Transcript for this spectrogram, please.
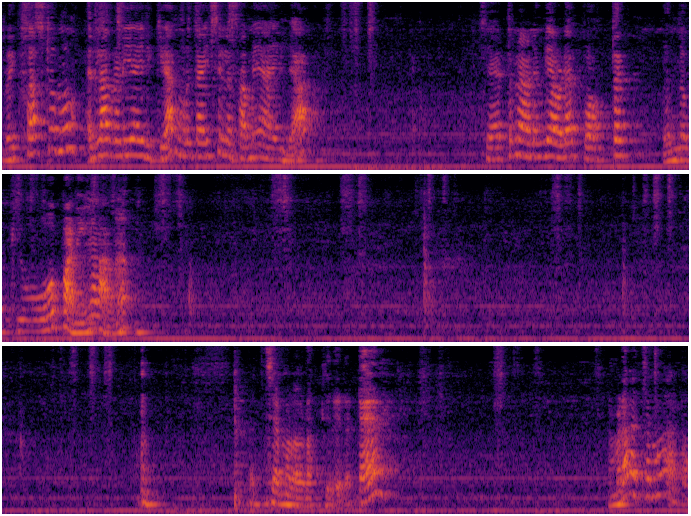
ബ്രേക്ക്ഫാസ്റ്റ് ഒന്നും എല്ലാം റെഡി ആയിരിക്കുക. നമ്മൾ കഴിച്ചില്ല സമയമായില്ല. ചേട്ടനാണെങ്കിൽ അവിടെ പുറത്തെ എന്തൊക്കെയോ പണികളാണ്. പച്ചമുളക് കീറിയിടട്ടെ. നമ്മുടെ പച്ചമുളക് കേട്ടോ.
